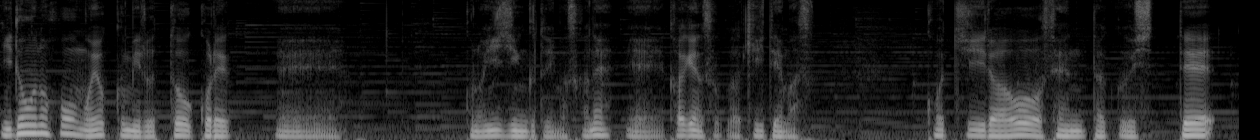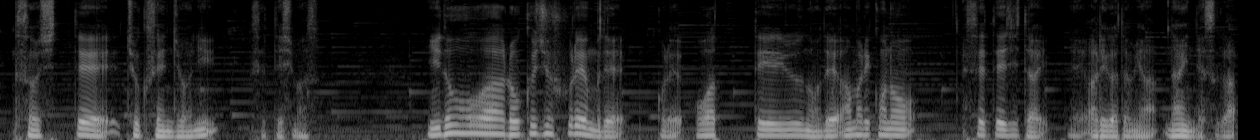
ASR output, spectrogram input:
移動の方もよく見るとこれ、えー、このイージングといいますかね、えー、加減速が効いていますこちらを選択してそして直線上に設定します。移動は60フレームでこれ終わっているのであまりこの設定自体ありがたみはないんですが、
